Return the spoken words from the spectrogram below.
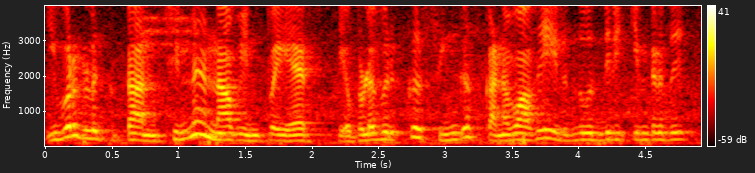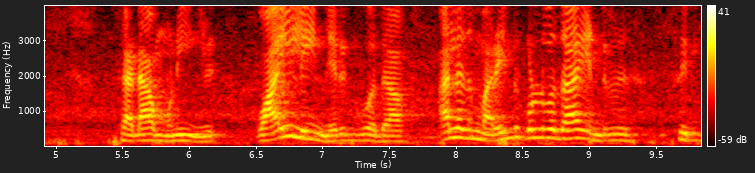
இவர்களுக்குத்தான் சின்ன அண்ணாவின் பெயர் எவ்வளவிற்கு சிங்க கனவாக இருந்து வந்திருக்கின்றது? சடாமுனியில் வாயிலை நெருங்குவதா அல்லது மறைந்து கொள்வதா என்று சிரி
